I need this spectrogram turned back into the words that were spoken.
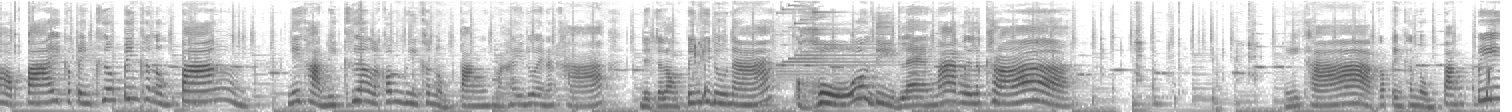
ต่อไปก็เป็นเครื่องปิ้งขนมปัง นี่ค่ะมีเครื่องแล้วก็มีขนมปังมาให้ด้วยนะคะ เดี๋ยวจะลองปิ้งให้ดูนะ โอ้โห ดีดแรงมากเลยละค่ะ นี่ค่ะ ก็เป็นขนมปังปิ้ง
